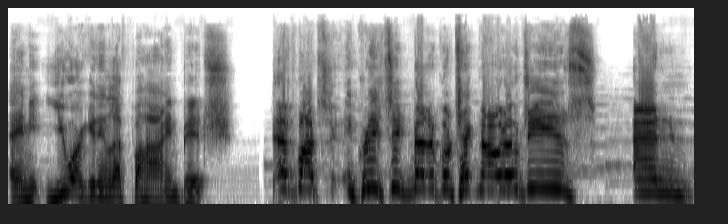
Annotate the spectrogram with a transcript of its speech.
and you are getting left behind, bitch. Everybody's increasing medical technologies, and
